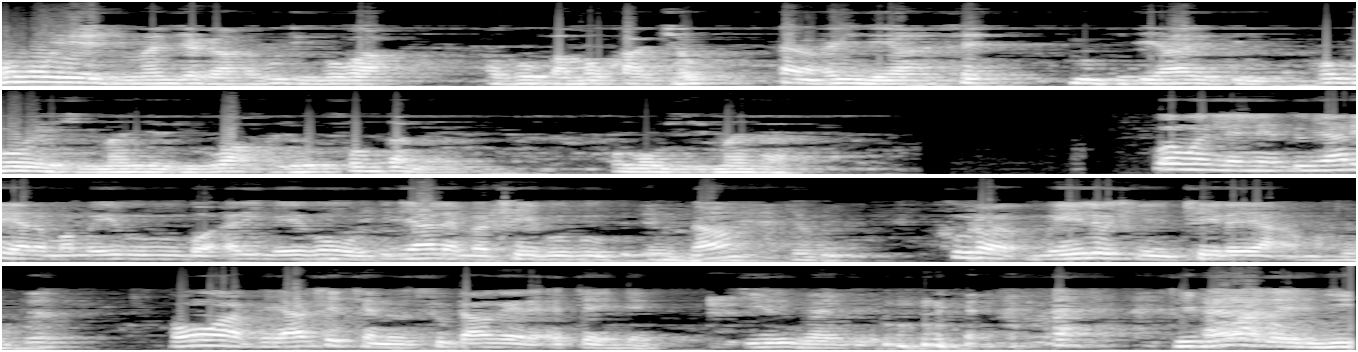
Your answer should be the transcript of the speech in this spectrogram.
ဘုံဘုံရဲ့ဒီမှန်းချက်ကအခုဒီဘဝအခုဗမောက္ခချုပ်အဲ့ဒီနေရာအဆင့်ဒီတရားတွေသိဘုံဘုံရဲ့ဒီမှန်းချက်ဒီဘဝဘယ်လိုဆုံးသက်လဲဘုံဘုံဒီမှန်းတာပွင့်ပွင့်လင်းလင်းသူများတွေကတော့မမေးဘူးပေါ့အဲ့ဒီမေးခွန်းကိုသူများလည်းမဖြေဘူးဘူးနော်ခုတော့မေးလို့ရှိရင်ဖြေလိုက်ရအောင်ဘုန်းကဘုရားဖြစ်ခြင်းလို့ဆုတောင်းခဲ့တဲ့အကျင့်ချင်းကျေးဇူးများတယ် ဒီဘအဲ့ဝဒါကိုလည်းညီ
